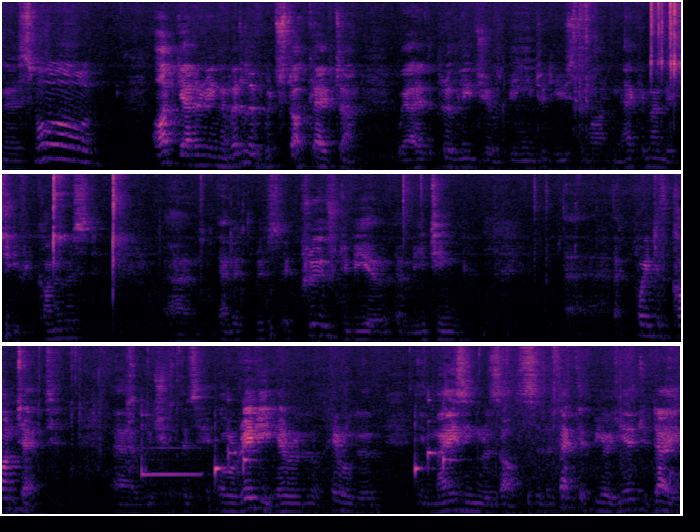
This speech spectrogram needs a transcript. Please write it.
in a small art gallery in the middle of Woodstock, Cape Town, where I had the privilege of being introduced to Maarten Ackerman, their chief economist. Um, and it, was, it proved to be a, a meeting, uh, a point of contact, uh, which has already heralded, heralded amazing results. And the fact that we are here today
